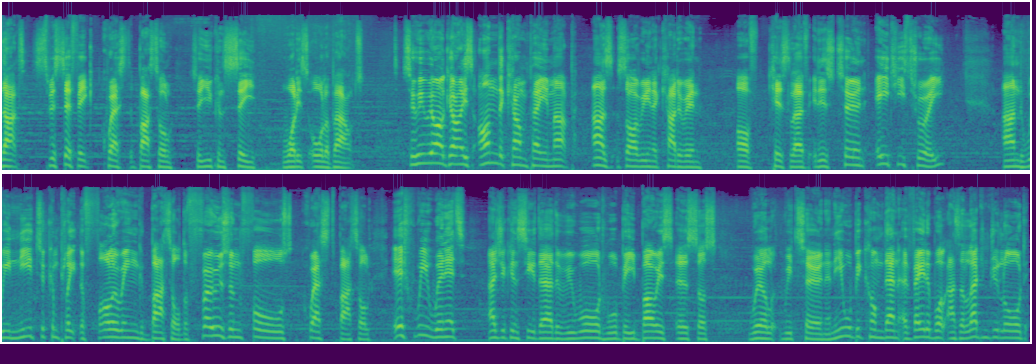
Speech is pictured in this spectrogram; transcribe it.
that specific quest battle so you can see what it's all about. So here we are, guys, on the campaign map as Tsarina Katarin of Kislev. It is turn 83 and we need to complete the following battle, the Frozen Falls quest battle. If we win it, as you can see there, the reward will be Boris Ursus will return. And he will become then available as a legendary lord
